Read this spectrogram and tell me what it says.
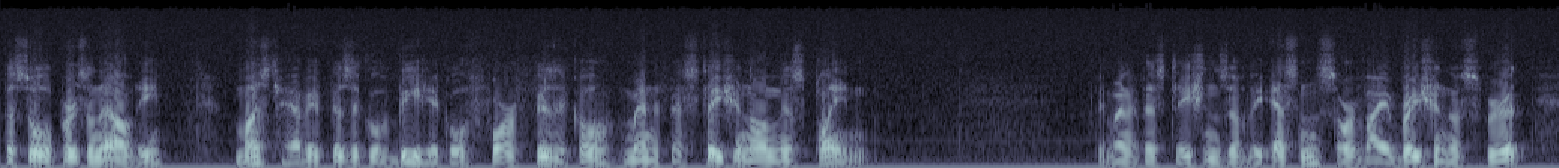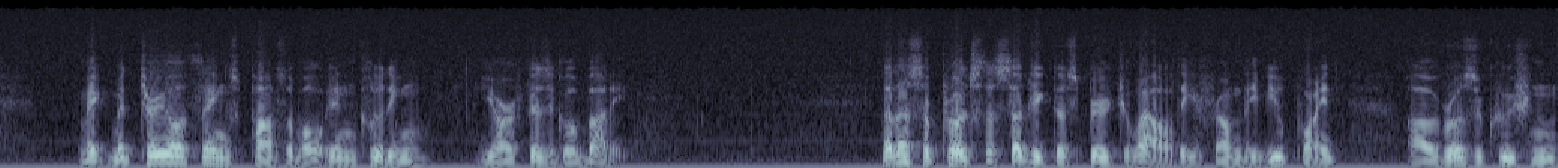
the soul personality, must have a physical vehicle for physical manifestation on this plane the manifestations of the essence or vibration of spirit, make material things possible, including your physical body. Let us approach the subject of spirituality from the viewpoint of Rosicrucian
